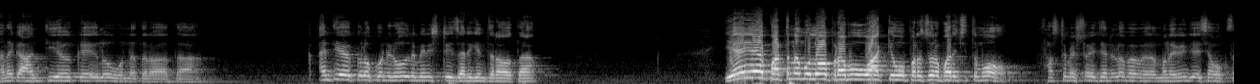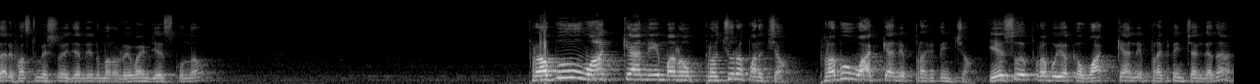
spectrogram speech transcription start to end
అనగా అంత్యోకలో ఉన్న తర్వాత అంత్యోకలో కొన్ని రోజులు మినిస్ట్రీ జరిగిన తర్వాత ఏ ఏ పట్టణములో ప్రభు వాక్యము ప్రచురపరిచితమో ఫస్ట్ మిషనరీ జర్నీలో మనం మనం ఏం చేసాం ఒకసారి ఫస్ట్ మిషనరీ జర్నీని మనం రిమైండ్ చేసుకుందాం. ప్రభు వాక్యాన్ని మనం ప్రచురపరిచాం. ప్రభు వాక్యాన్ని ప్రకటించాం. యేసు ప్రభు యొక్క వాక్యాన్ని ప్రకటించాం కదా?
